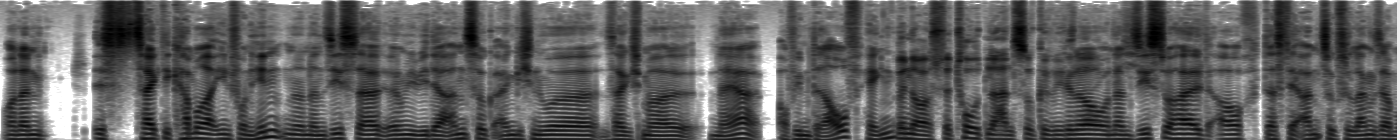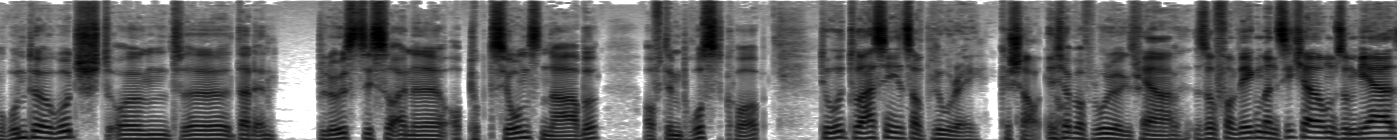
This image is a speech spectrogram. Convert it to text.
und dann ist, zeigt die Kamera ihn von hinten und dann siehst du halt irgendwie, wie der Anzug eigentlich nur, sag ich mal, naja, auf ihm drauf hängt. Genau, ist der Totenanzug gewesen. Genau, und dann siehst du halt auch, dass der Anzug so langsam runterrutscht und äh, dann entblößt sich so eine Obduktionsnarbe auf dem Brustkorb. Du, du hast ihn jetzt auf Blu-ray geschaut. Ich ne? habe auf Blu-ray geschaut. Ja, so von wegen, man ja umso mehr,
